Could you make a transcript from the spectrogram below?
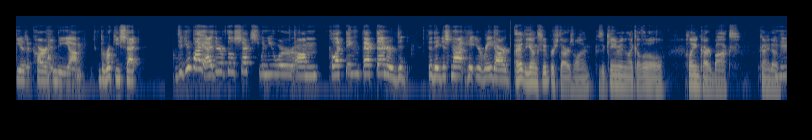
he has a card in the um the rookie set. Did you buy either of those sets when you were um collecting back then, or did did they just not hit your radar? I had the Young Superstars one because it came in like a little playing card box, kind of. Mm-hmm.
